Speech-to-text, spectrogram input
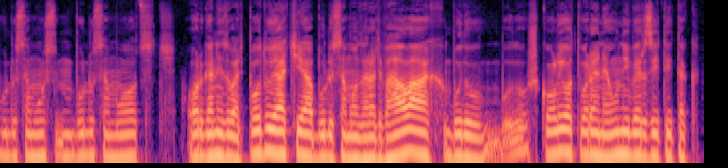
budú sa, mus, budú sa môcť organizovať podujatia, budú sa môcť hrať v halách, budú, budú školy otvorené, univerzity, tak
